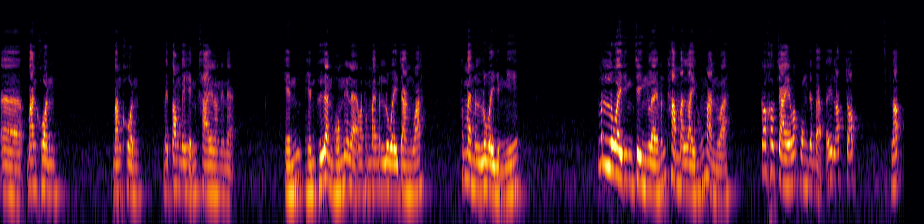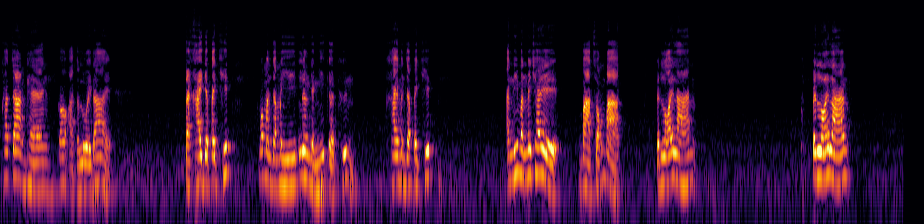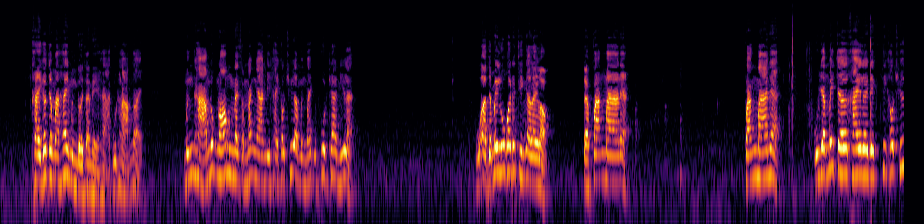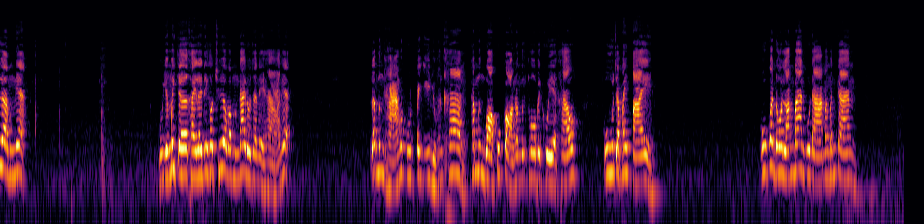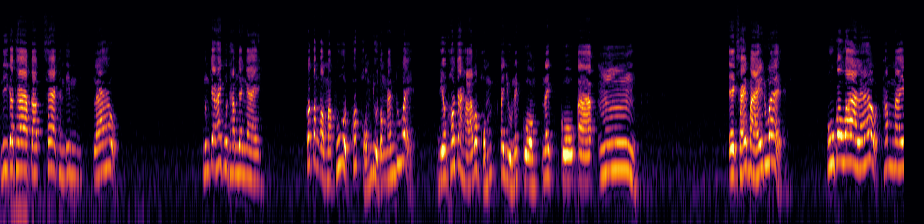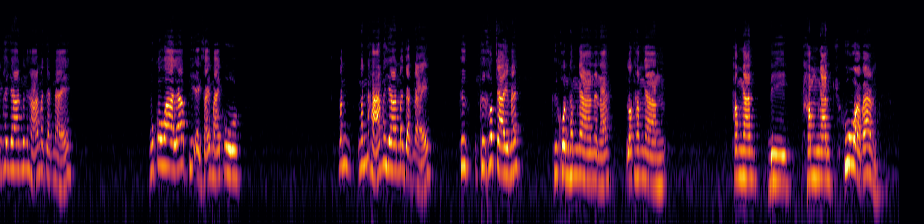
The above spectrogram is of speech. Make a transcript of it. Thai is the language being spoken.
เอ่อบางคน บางคนไม่ต้องไปเห็นใครแล้วเนี่ย เห็นเห็นเพื่อนผมนี่แหละ ว่าทำไมมันรวยจังวะทำไมมันรวยอย่างนี้ มันรวยจริง ๆ เลย มันทำอะไรของมันวะ ก็เข้าใจว่าคงจะแบบ เอ้ยรับจ็อบรับค่าจ้างแพงก็อาจจะรวยได้ แต่ใครจะไปคิดว่ามันจะมีเรื่องอย่างนี้เกิดขึ้น ใครมันจะไปคิด อันนี้มันไม่ใช่บาทสองบาท เป็นร้อยล้าน เป็นร้อยล้าน ใครก็จะมาให้มึงโดยเสน่หา กูถามหน่อย มึงถามลูกน้องมึงในสำนักงานมีใครเขาเชื่อมึงไหมกูพูดแค่นี้แหละ กูอาจจะไม่รู้ข้อเท็จจริงอะไรหรอก แต่ฟังมาเนี่ย ฟังมาเนี่ย กูยังไม่เจอใครเลยเด็กที่เขาเชื่อมึงเนี่ย กูยังไม่เจอใครเลยที่เขาเชื่อว่ามึงได้โดยเสน่หาเนี่ย แล้วมึงถามว่ากูไปยืนอยู่ข้างๆ ถ้ามึงบอกกูก่อนว่ามึงโทรไปคุยกับเขากูจะไม่ไป กูก็โดนหลังบ้านกูด่ามาเหมือนกัน นี่ก็แทบตัดแทรกแผ่นดินแล้ว มึงจะให้กูทำยังไง ก็ต้องออกมาพูด เพราะผมอยู่ตรงนั้นด้วย เดี๋ยวเขาจะหาว่าผมไปอยู่ในกลัวในกลัวอ่าอืม เอกสายไหมด้วย กูก็ว่าแล้วทำไมพยานมึงหามาจากไหน กูก็ว่าแล้ว พี่เอกสายไหมกู มันมันหาพยานมาจากไหน คือคือเข้าใจไหมคือคนทำงานนะนะเราทำงานทำงานดีทำงานชั่วบ้าง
